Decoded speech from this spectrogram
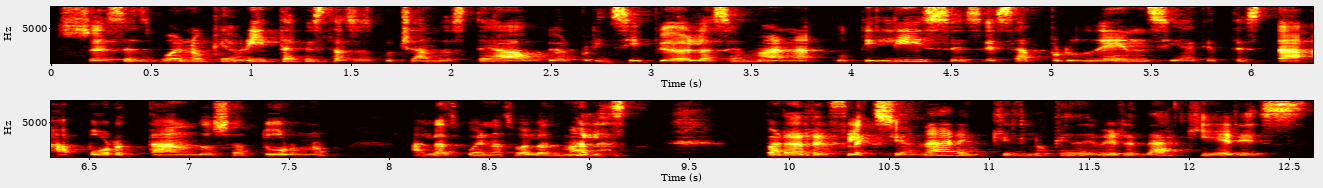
Entonces es bueno que ahorita que estás escuchando este audio al principio de la semana, utilices esa prudencia que te está aportando Saturno, a las buenas o a las malas, para reflexionar en qué es lo que de verdad quieres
